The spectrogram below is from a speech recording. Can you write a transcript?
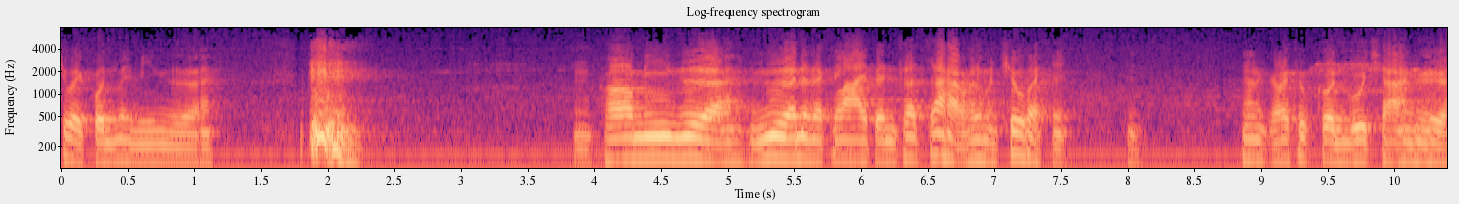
ช่วยคนไม่มีเหงื่อพอมีเหงื่อเหงื่อเนี่ยกลายเป็นพระเจ้าแล้วมันช่วย นั่นขอให้ทุกคนบูชาเหงื่อ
